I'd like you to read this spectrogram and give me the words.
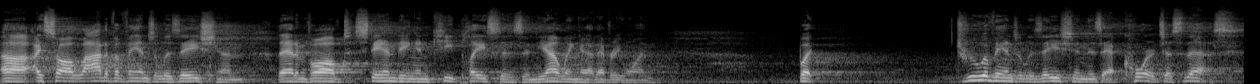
Uh, I saw a lot of evangelization that involved standing in key places and yelling at everyone. But true evangelization is at core just this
